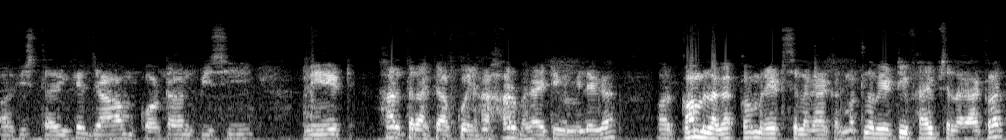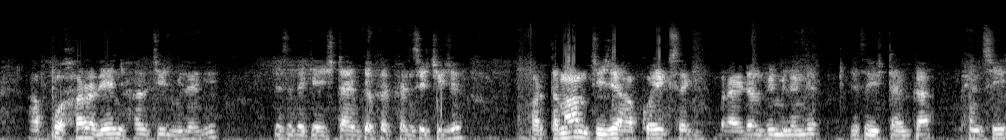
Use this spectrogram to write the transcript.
और इस तरीके जाम कॉटन पीसी नेट हर तरह का आपको यहाँ हर वैरायटी में मिलेगा। और कम लगा, कम रेट से लगाकर मतलब 85 से लगाकर आपको हर रेंज हर चीज़ मिलेगी। जैसे देखिए, इस टाइप के फिर फैंसी चीज़ें और तमाम चीज़ें आपको एक से एक ब्राइडल भी मिलेंगे। जैसे इस टाइप का फैंसी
